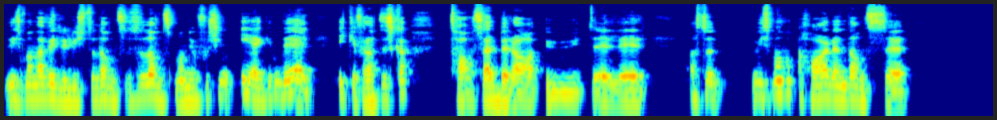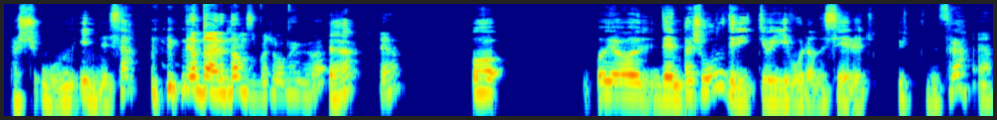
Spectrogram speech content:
Hvis man har veldig lyst til å danse, så danser man jo for sin egen del. Ikke for at det skal ta seg bra ut, eller Altså, hvis man har den dansepersonen inni seg Ja, det er en danseperson inni deg. ja. Ja. Og, og, og den personen driter jo i hvordan det ser ut utenfra. Ja.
